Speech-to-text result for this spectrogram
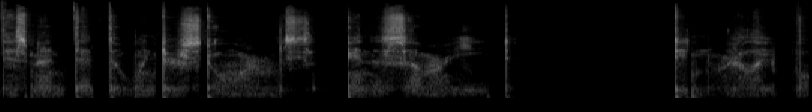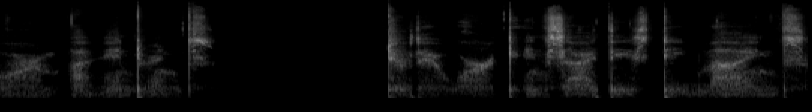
This meant that the winter storms and the summer heat didn't really form a hindrance to their work inside these deep mines.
